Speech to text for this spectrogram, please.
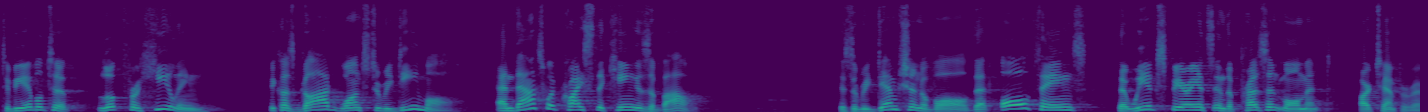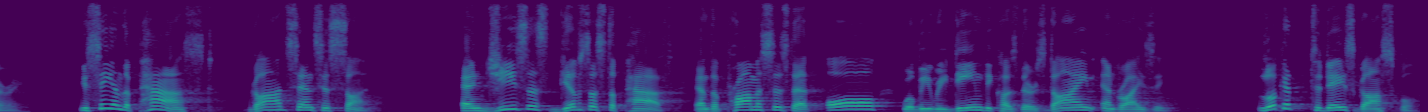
to be able to look for healing because God wants to redeem all. And that's what Christ the King is about is the redemption of all, that all things that we experience in the present moment are temporary. You see, in the past, God sends his son, and Jesus gives us the path and the promises that all will be redeemed because there's dying and rising. Look at today's gospel.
